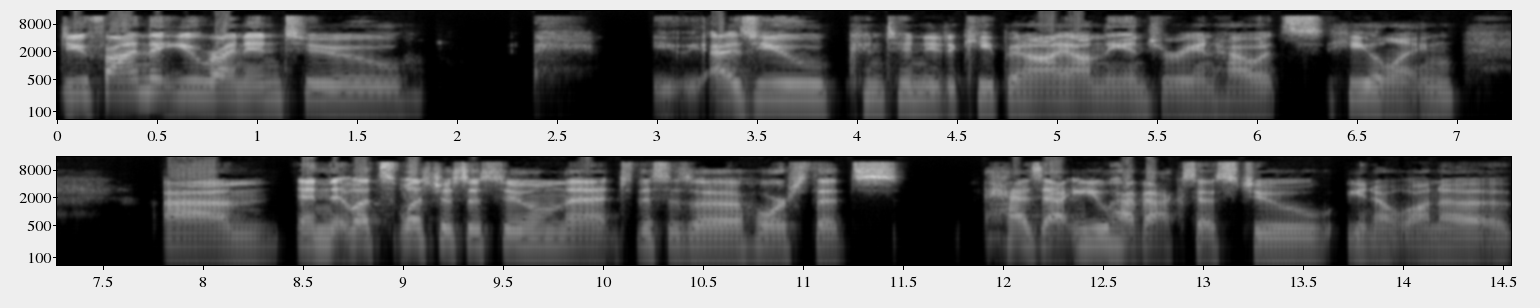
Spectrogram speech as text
do you find that you run into as you continue to keep an eye on the injury and how it's healing um, and let's let's just assume that this is a horse that's has that you have access to, you know, on a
